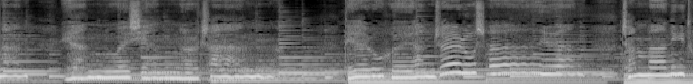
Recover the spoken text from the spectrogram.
蔓，愿为险山，跌入灰暗，坠入深渊，沾满。泥土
